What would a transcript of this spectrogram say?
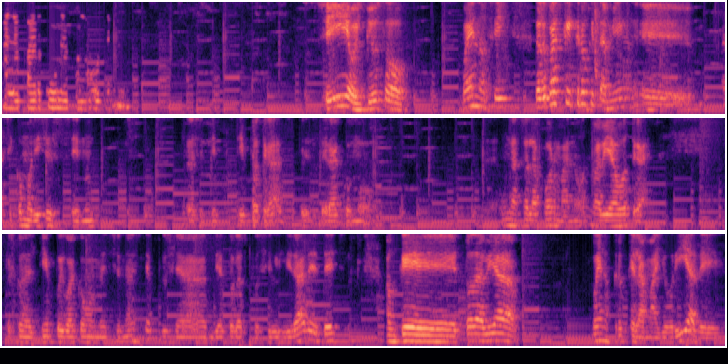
a la par una con la otra. Sí, o incluso, bueno, sí. Lo que pasa es que creo que también eh, así como dices en un pues, hace tiempo, atrás, pues era como una sola forma, ¿no? No había otra. Pues con el tiempo, igual como mencionaste, pues se han abierto las posibilidades, de hecho, aunque todavía, bueno, creo que la mayoría de,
